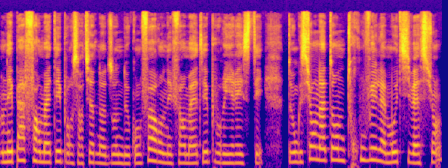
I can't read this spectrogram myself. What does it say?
On n'est pas formaté pour sortir de notre zone de confort, on est formaté pour y rester. Donc si on attend de trouver la motivation,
